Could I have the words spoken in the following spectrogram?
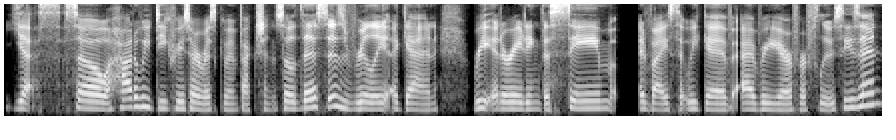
Yes. So, how do we decrease our risk of infection? So, this is really, again, reiterating the same advice that we give every year for flu season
